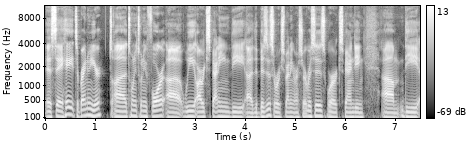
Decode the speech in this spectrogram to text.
is say, hey, it's a brand new year, uh, 2024. Uh, we are expanding the uh, the business, we're expanding our services, we're expanding um, the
